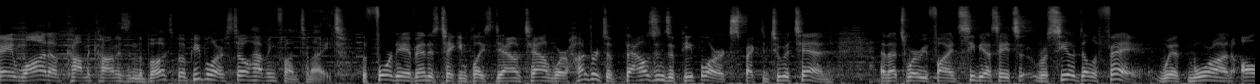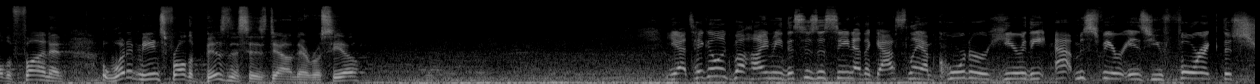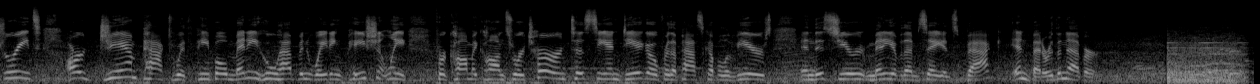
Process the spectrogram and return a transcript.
Day one of Comic Con is in the books, but people are still having fun tonight. The four day event is taking place downtown where hundreds of thousands of people are expected to attend. And that's where we find CBS 8's Rocio de la Fe with more on all the fun and what it means for all the businesses down there. Rocio? Yeah, take a look behind me. This is the scene at the Gaslamp Quarter here. The atmosphere is euphoric. The streets are jam-packed with people, many who have been waiting patiently for Comic-Con's return to San Diego for the past couple of years. And this year, many of them say it's back and better than ever.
